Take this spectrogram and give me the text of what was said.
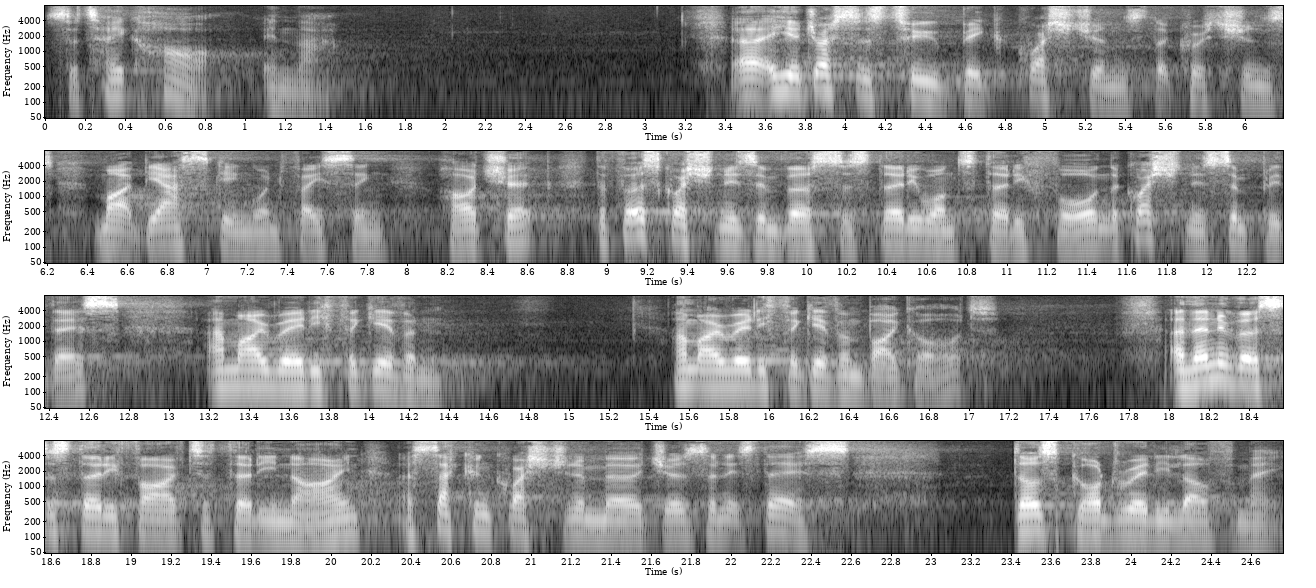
So take heart in that. Uh, he addresses two big questions that Christians might be asking when facing hardship. The first question is in verses 31 to 34, and the question is simply this Am I really forgiven? Am I really forgiven by God? And then in verses 35 to 39, a second question emerges, and it's this Does God really love me?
